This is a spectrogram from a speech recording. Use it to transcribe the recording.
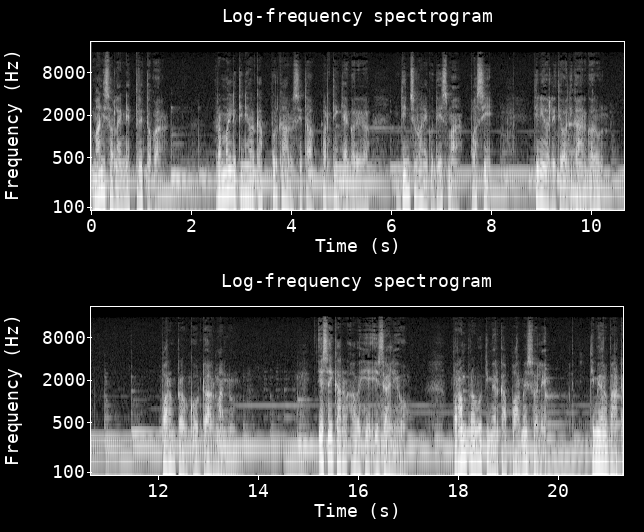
मानिसहरूलाई नेतृत्व गर र मैले तिनीहरूका पुर्खाहरूसित प्रतिज्ञा गरेर दिन्छु भनेको देशमा पसी तिनीहरूले त्यो अधिकार गरून्। परमप्रभुको डर मान्नु यसै कारण अब हे इजरायली हो परमप्रभु तिमीहरूका परमेश्वरले तिमीहरूबाट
